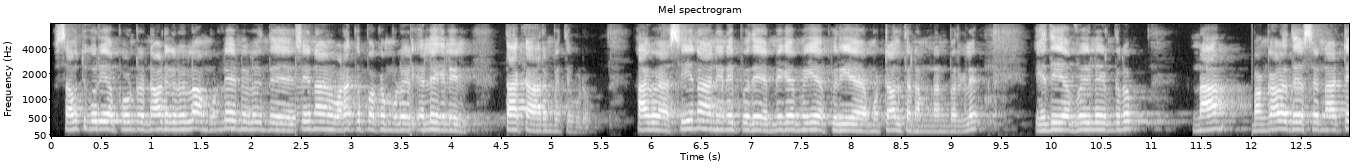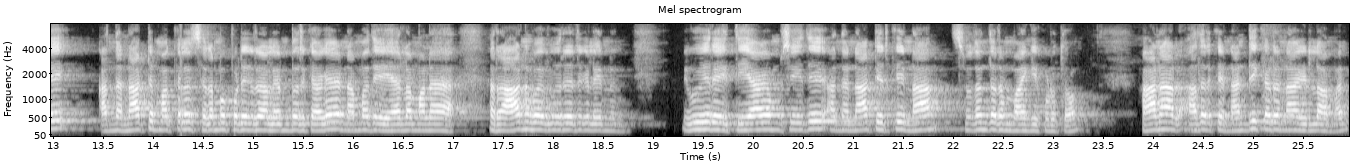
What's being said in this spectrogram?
சவுத் கொரியா போன்ற நாடுகளெல்லாம் உள்ளே நுழைந்து சீனாவின் வடக்கு பக்கம் உள்ள எல்லைகளில் தாக்க ஆரம்பித்துவிடும். ஆகவே சீனா நினைப்பதே மிக மிக பெரிய முட்டாள்தனம் நண்பர்களே. எது எவ்வையில் இருந்தாலும் நாம் வங்காளதேச நாட்டை அந்த நாட்டு மக்களும் சிரமப்படுகிறார்கள் என்பதற்காக நமது ஏராளமான இராணுவ வீரர்களின் உயிரை தியாகம் செய்து அந்த நாட்டிற்கு நாம் சுதந்திரம் வாங்கி கொடுத்தோம். ஆனால் அதற்கு நன்றி கடனாக இல்லாமல்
